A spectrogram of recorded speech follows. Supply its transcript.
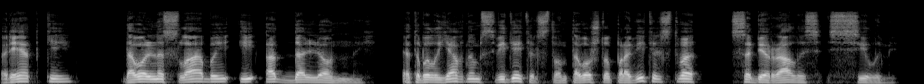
Редкий, довольно слабый и отдаленный. Это было явным свидетельством того, что правительство собиралось с силами.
